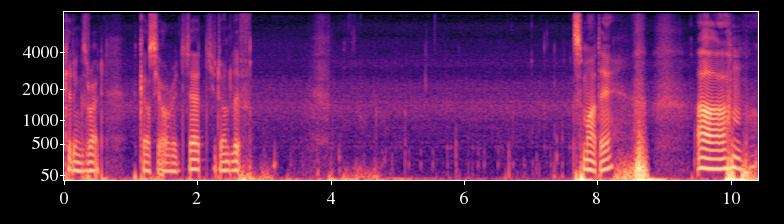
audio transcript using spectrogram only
killing is right. Because you're already dead, you don't live. Smart, eh? um,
